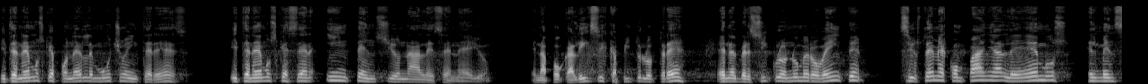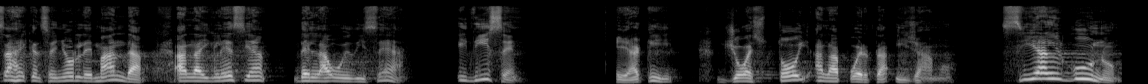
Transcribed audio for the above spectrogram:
y tenemos que ponerle mucho interés y tenemos que ser intencionales en ello. En Apocalipsis capítulo 3, en el versículo número 20, si usted me acompaña, leemos el mensaje que el Señor le manda a la iglesia de la Odisea. Y dice, he aquí, yo estoy a la puerta y llamo. Si alguno,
